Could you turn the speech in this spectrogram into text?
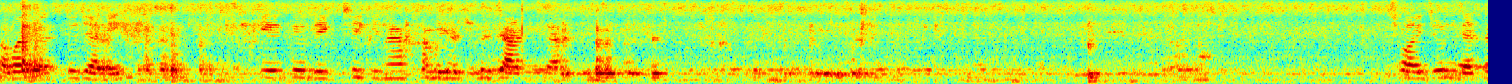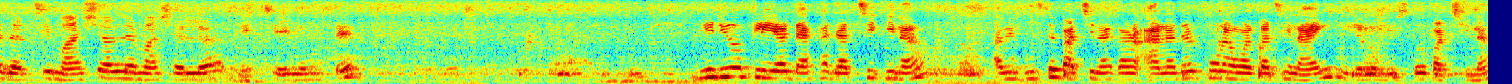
সবাই ব্যস্ত জানি কেউ দেখছে কিনা, আমি আসলে জানি না। ছয়জন দেখা যাচ্ছে মার্শাল্লাহ মার্শাল্লাহ দেখছে এই মুহূর্তে। ভিডিও ক্লিয়ার দেখা যাচ্ছে কিনা, আমি বুঝতে পারছি না, কারণ আনাদার ফোন আমার কাছে নাই, এই জন্য বুঝতেও পারছি না।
